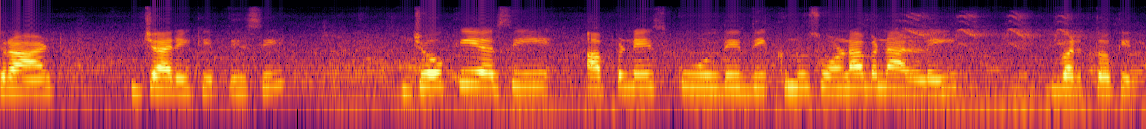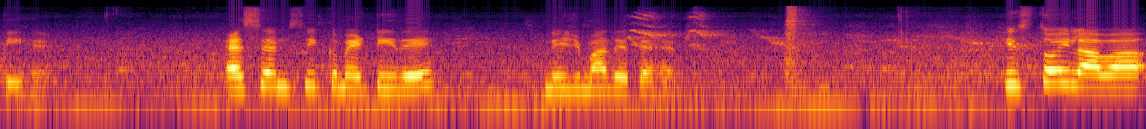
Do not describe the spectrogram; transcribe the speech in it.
ਗ੍ਰਾਂਟ ਜਾਰੀ ਕੀਤੀ ਸੀ, ਜੋ ਕਿ ਅਸੀਂ ਆਪਣੇ ਸਕੂਲ ਦੀ ਦਿੱਖ ਨੂੰ ਸੋਹਣਾ ਬਣਾਉਣ ਲਈ ਵਰਤੋਂ ਕੀਤੀ ਹੈ ਐਸਐਮਸੀ ਕਮੇਟੀ ਦੇ ਨਿਯਮਾਂ ਦੇ ਤਹਿਤ। ਇਸ ਤੋਂ ਇਲਾਵਾ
